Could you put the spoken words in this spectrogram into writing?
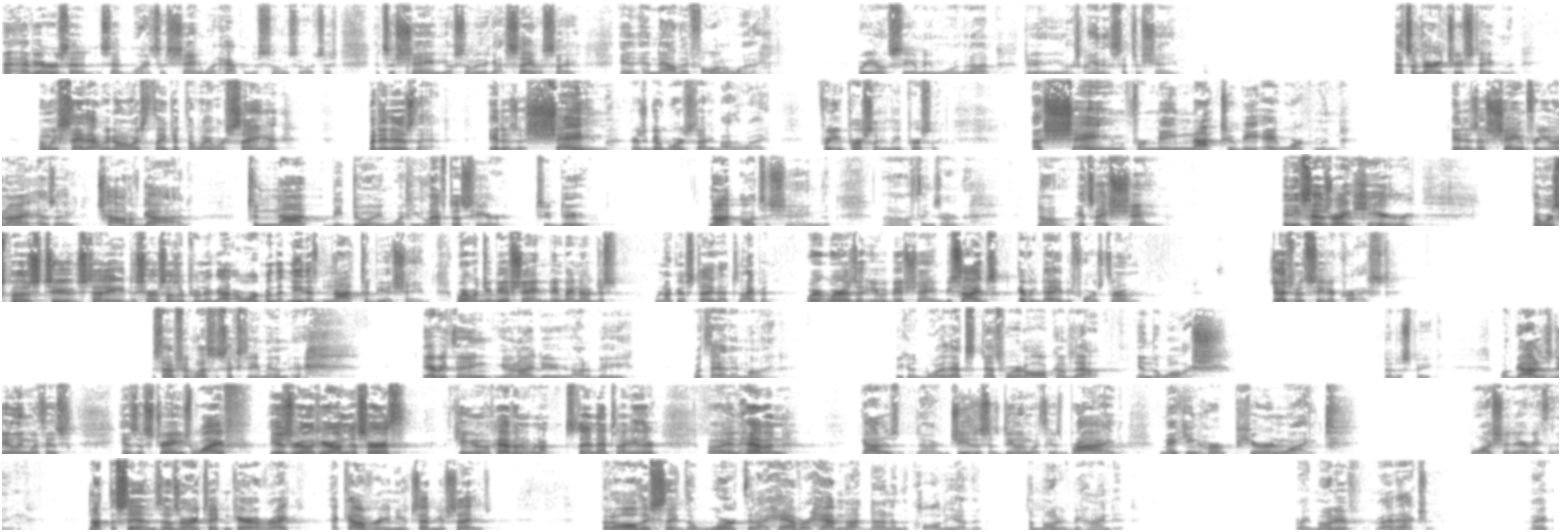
Have you ever said, said, boy, it's a shame what happened to so and so? It's a, it's a shame. You know, somebody that got saved say, and, and now they've fallen away, where you don't see them anymore. They're not doing anything. You're like, man, it's such a shame. That's a very true statement. When we say that, we don't always think it the way we're saying it. But it is that. It is a shame. There's a good word study, by the way, for you personally, me personally. A shame for me not to be a workman It is a shame for you and I, as a child of God, to not be doing what He left us here to do. Not, oh, it's a shame that, oh, things aren't. No, it's a shame. And He says right here that we're supposed to study to show ourselves approved of God, a workman that needeth not to be ashamed. Where would you be ashamed? Anybody know? Just we're not going to study that tonight, but where, where is it you would be ashamed besides every day before His throne? Judgment seat of Christ. Discipleship lesson 16, man. Everything you and I do ought to be with that in mind. Because, boy, that's, that's where it all comes out in the wash, so to speak. Well, God is dealing with his, his estranged wife, Israel, here on this earth, the kingdom of heaven. We're not studying that tonight either. But in heaven, God is, uh, Jesus is dealing with his bride, making her pure and white, washing everything. Not the sins, those are already taken care of, right? At Calvary, and you accept them, you're saved. But all these things, the work that I have or have not done and the quality of it, the motive behind it. Right motive, right action. Right?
